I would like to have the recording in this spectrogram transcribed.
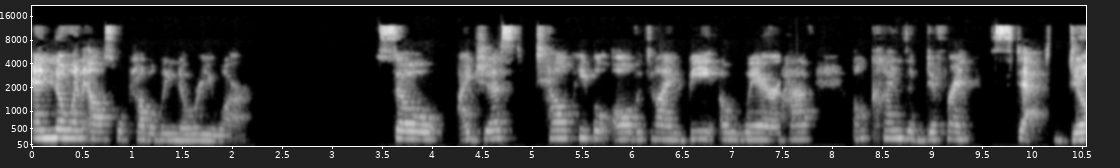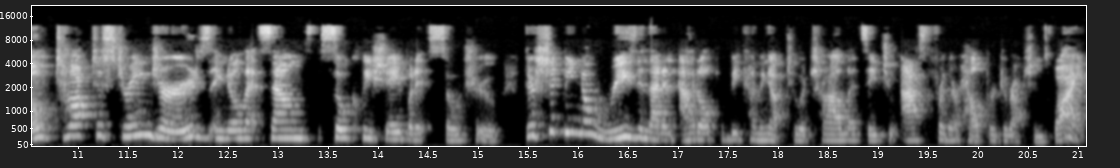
and no one else will probably know where you are so i just tell people all the time be aware have all kinds of different steps. Don't talk to strangers. I know that sounds so cliche, but it's so true. There should be no reason that an adult would be coming up to a child, let's say, to ask for their help or directions. Why?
